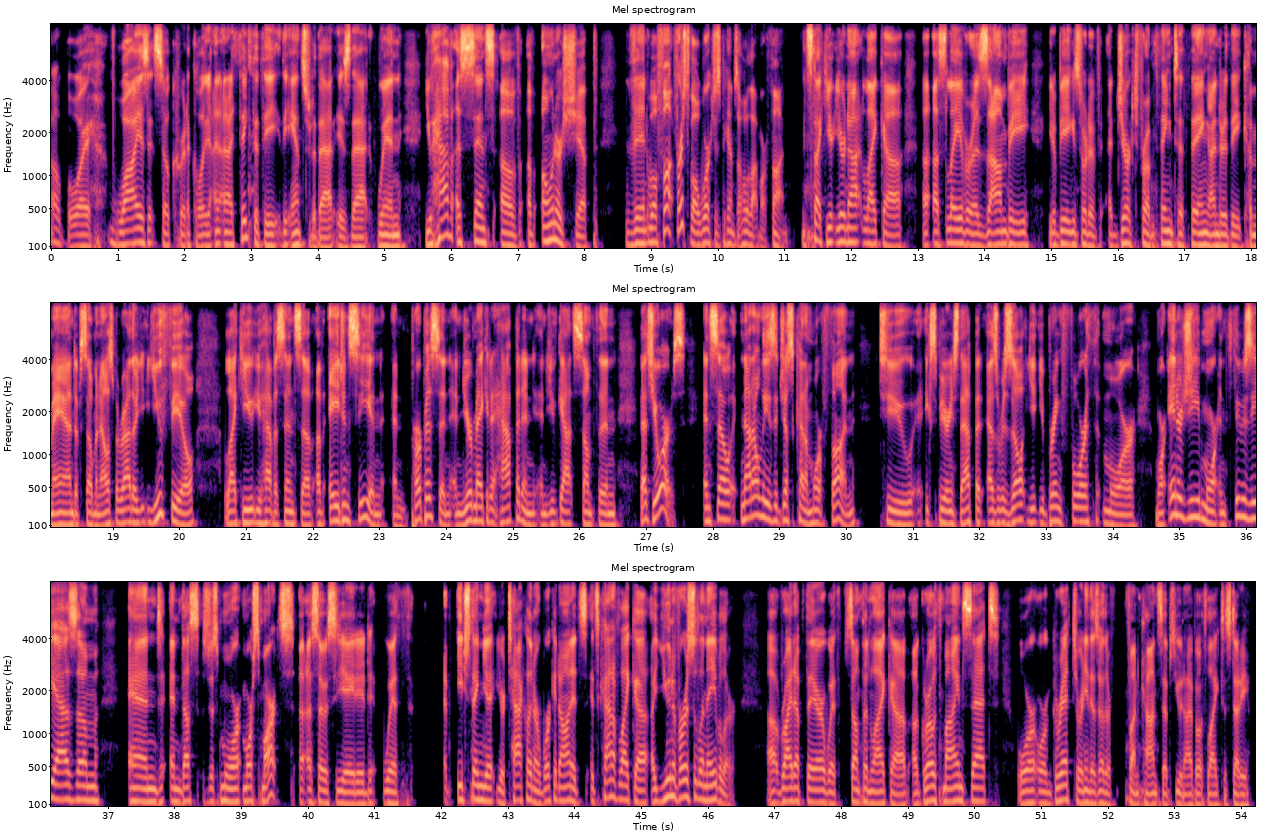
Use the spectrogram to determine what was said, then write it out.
Oh boy, why is it so critical? And, and, I think that the the answer to that is that when you have a sense of of ownership, then well, fun, first of all, work just becomes a whole lot more fun. It's like you're you're not like a a slave or a zombie, you know, being sort of uh, jerked from thing to thing under the command of someone else, but rather you feel like you you have a sense of, of agency and and purpose and and you're making it happen and and you've got something that's yours and so not only is it just kind of more fun to experience that, but as a result, you, you bring forth more more energy, more enthusiasm, and and thus just more more smarts associated with each thing you, you're tackling or working on. It's it's kind of like a, a universal enabler, uh, right up there with something like a, a growth mindset or or grit or any of those other fun concepts you and I both like to study.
